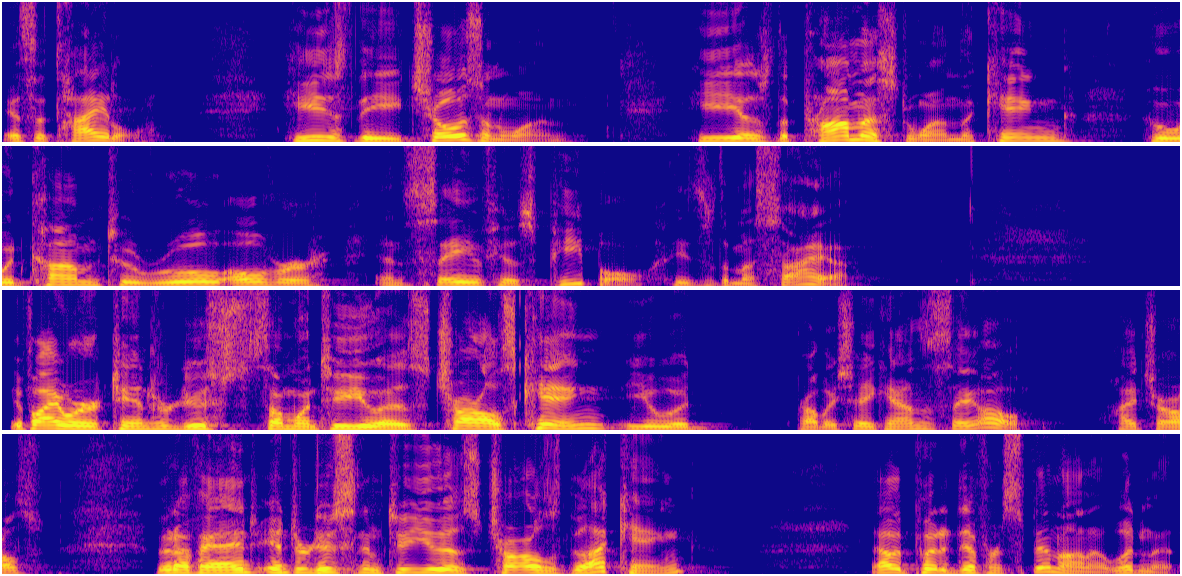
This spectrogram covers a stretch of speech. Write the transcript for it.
it's a title. He's the chosen one, he is the promised one, the king who would come to rule over and save his people. He's the Messiah. If I were to introduce someone to you as Charles King, you would probably shake hands and say, Oh, hi, Charles. But if I introduced him to you as Charles the King, that would put a different spin on it, wouldn't it?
